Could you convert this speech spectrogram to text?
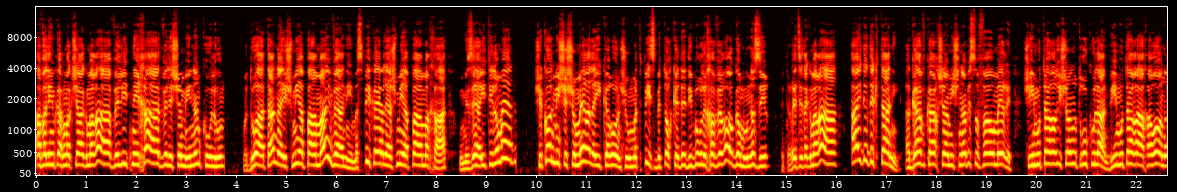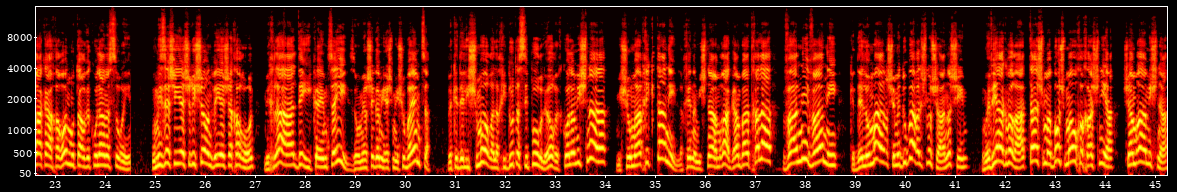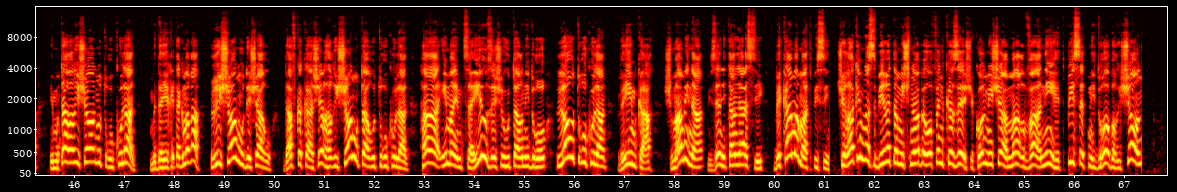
אבל אם כך מקשה הגמרא, וליתני חד ולשמינן כולהון. מדוע התנא השמיע פעמיים ואני? מספיק היה להשמיע פעם אחת, ומזה הייתי לומד שכל מי ששומר על העיקרון שהוא מדפיס בתוך כדי דיבור לחברו, גם הוא נזיר. מתרצת הגמרא, איידה דקטני, אגב כך שהמשנה בסופה אומרת שאם מותר הראשון הותרו כולן, ואם מותר האחרון, רק האחרון מותר וכולן אסורים, ומזה שיש ראשון ויש אחרון, בכלל דאיכא אמצעי, זה אומר שגם יש מישהו באמצע. וכדי לשמור על אחידות הסיפור לאורך כל המשנה, משום מה קטני, לכן המשנה אמרה גם בהתחלה, ואני ואני, כדי לומר שמדובר על שלושה אנשים. ומביאה הגמרא, תשמע בוש מה הוכחה שנייה, שאמרה המשנה, אם מותר הראשון הותרו כולן. מדייקת הגמרא, ראשון הוא דשארו, דווקא כאשר הראשון הותר הותרו כולן. הא, אם האמצעי הוא זה שהותר נדרו, לא הותרו כולן. ואם כך, שמע מינה, מזה ניתן להסיק, בכמה מדפיסים. שרק אם נסביר את המשנה באופן כזה, שכל מי שאמר ואני הדפיס את נדרו בראשון,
